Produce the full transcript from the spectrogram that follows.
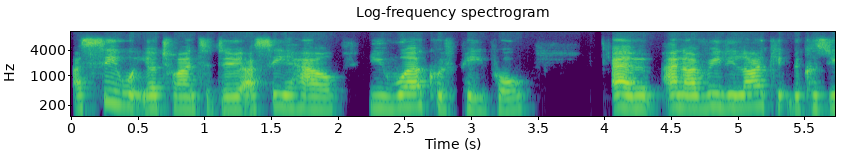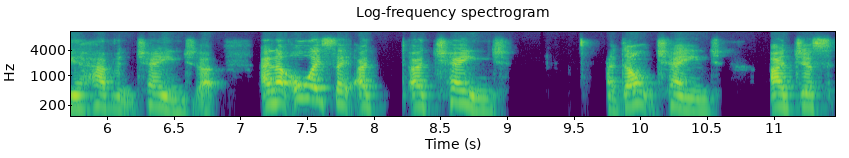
I see what you're trying to do. I see how you work with people. Um, and I really like it because you haven't changed. Uh, And I always say I, I change. I don't change. I just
